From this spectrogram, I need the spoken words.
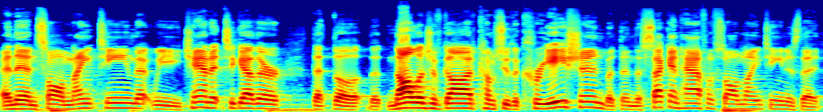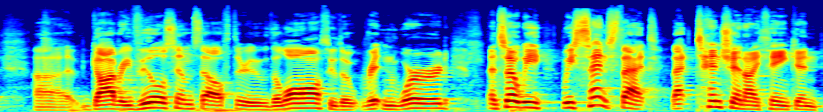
and then Psalm 19 that we chant it together, that the, the knowledge of God comes through the creation, but then the second half of Psalm 19 is that uh, God reveals himself through the law, through the written word. And so we, we sense that, that tension, I think, in,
